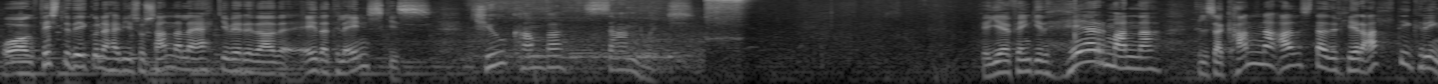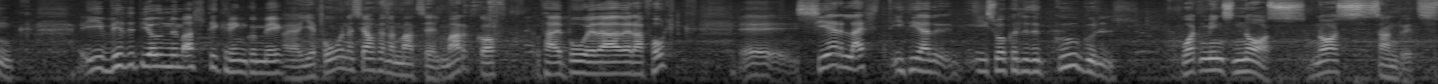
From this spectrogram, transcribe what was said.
og fyrstu vikuna hef ég svo sannarlega ekki verið að eyða til einskis. Cucumber sandwich. Þegar ég hef fengið hermanna til þess að kanna aðstæður hér allt í kring, í viðbjóðnum allt í kringum mig. Ég er búinn að sjá þennan matseil margóft og það er búið að vera fólk eh, sérlært í því að í svo kalluðu Google. What means nos? Nos sandwich.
